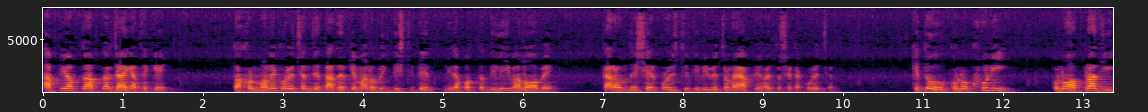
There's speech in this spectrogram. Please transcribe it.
আপনি আপনার জায়গা থেকে তখন মনে করেছেন যে তাদেরকে মানবিক দৃষ্টিতে নিরাপত্তা দিলেই ভালো হবে, কারণ দেশের পরিস্থিতি বিবেচনায় আপনি হয়তো সেটা করেছেন। কিন্তু কোনো খুনি, কোনো অপরাধী,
